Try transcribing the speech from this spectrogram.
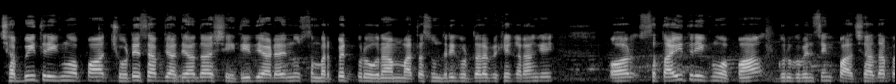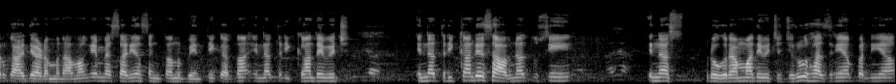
26 ਤਰੀਕ ਨੂੰ ਆਪਾਂ ਛੋਟੇ ਸਾਹਿਬਜ਼ਾਦਿਆਂ ਦਾ ਸ਼ਹੀਦੀ ਦਿਹਾੜਾ ਨੂੰ ਸਮਰਪਿਤ ਪ੍ਰੋਗਰਾਮ ਮਾਤਾ ਸੁੰਦਰੀ ਗੁਰਦੁਆਰਾ ਵਿਖੇ ਕਰਾਂਗੇ। ਔਰ 27 ਤਰੀਕ ਨੂੰ ਆਪਾਂ ਗੁਰੂ ਗੋਬਿੰਦ ਸਿੰਘ ਪਾਤਸ਼ਾਹ ਦਾ ਪ੍ਰਕਾਸ਼ ਦਿਹਾੜਾ ਮਨਾਵਾਂਗੇ। ਮੈਂ ਸਾਰੀਆਂ ਸੰਗਤਾਂ ਨੂੰ ਬੇਨਤੀ ਕਰਦਾ, ਇਹਨਾਂ ਤਰੀਕਾਂ ਦੇ ਵਿੱਚ, ਇਹਨਾਂ ਤਰੀਕਾਂ ਦੇ ਹਿਸਾਬ ਨਾਲ ਤੁਸੀਂ ਇਹਨਾਂ ਸ- ਪ੍ਰੋਗਰਾਮਾਂ ਦੇ ਵਿੱਚ ਜ਼ਰੂਰ ਹਾਜ਼ਰੀਆਂ ਭਰਨੀਆਂ।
